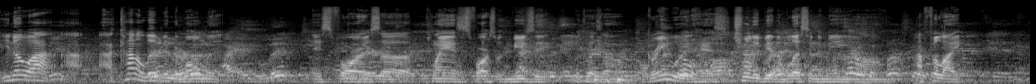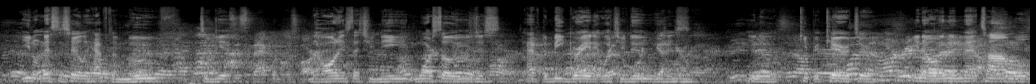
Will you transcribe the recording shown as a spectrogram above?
You know, I I, I kind of live in the moment as far as uh, plans, as far as with music, because um, Greenwood has truly been a blessing to me. Um, I feel like you don't necessarily have to move to get the audience that you need. More so, you just have to be great at what you do. Just you know, keep your character. You know, and then that time will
